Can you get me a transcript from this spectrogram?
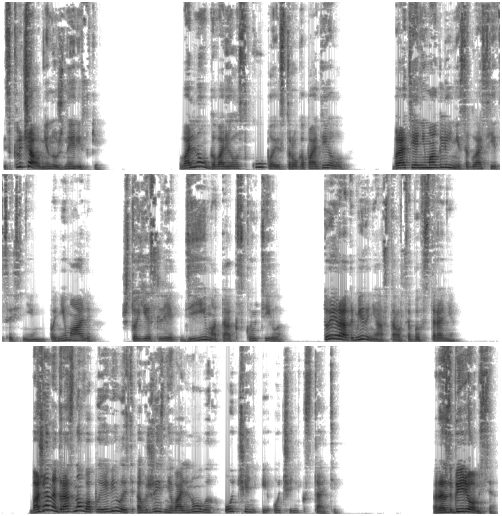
Исключал ненужные риски. Вольнов говорил скупо и строго по делу, Братья не могли не согласиться с ним, понимали, что если Дима так скрутила, то и Радмир не остался бы в стороне. Бажена Грознова появилась в жизни Вольновых очень и очень кстати. «Разберемся!»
